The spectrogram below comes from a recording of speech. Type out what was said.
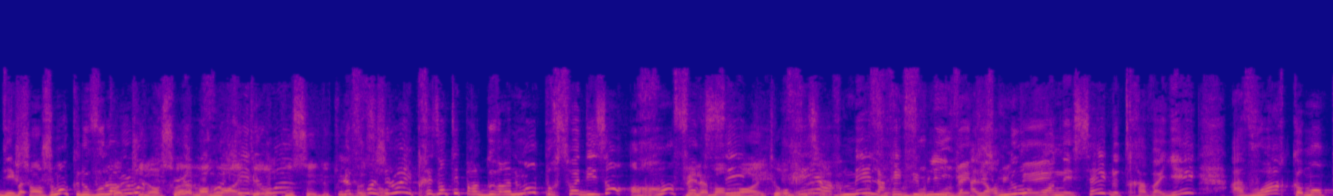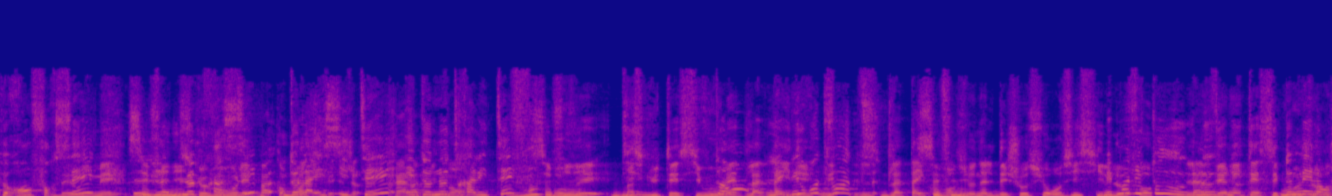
des bah, changements que nous voulons. Quoi qu'il en soit, l'amendement a été repoussé de toute le façon. Le projet de loi est présenté par le gouvernement pour soi-disant renforcer, réarmer la République. Alors nous, on essaye de travailler à voir comment on peut renforcer le, le principe de laïcité et de neutralité. Vous pouvez discuter, si vous voulez, de la taille, conventionnelle des chaussures aussi, s'il le faut. La vérité, c'est qu'aujourd'hui,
